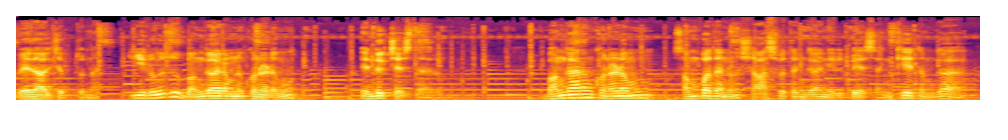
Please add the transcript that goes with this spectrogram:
వేదాలు చెప్తున్నాయి. ఈరోజు బంగారంను కొనడము ఎందుకు చేస్తారు? బంగారం కొనడము సంపదను శాశ్వతంగా నిలిపే సంకేతంగా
